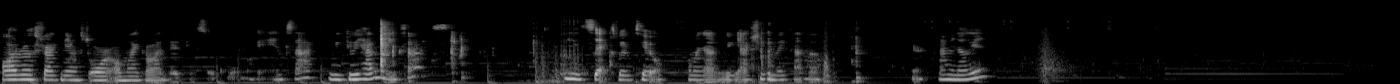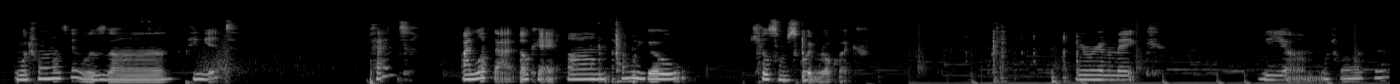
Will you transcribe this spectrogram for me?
Auto strike nearest ore. Oh my god, that'd be so cool. Okay, ink sack. We do we have any ink sacks? We need six. We have two. Oh my god, we actually can make that though. Here, have a nugget. Which one was it? it was uh ping it. Pet. I love that. Okay. Um, how do we go kill some squid real quick? Here we're gonna make the um. Which one was it?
